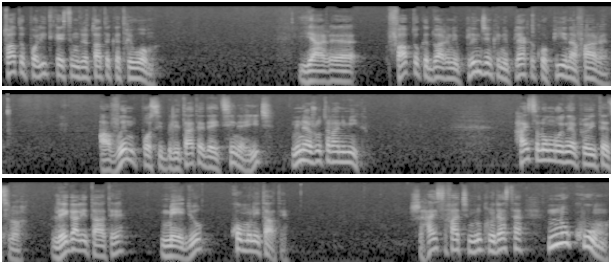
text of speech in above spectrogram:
toată politica este îndreptată către om. Iar uh, faptul că doar ne plângem când ne pleacă copiii în afară, având posibilitatea de a-i ține aici, nu ne ajută la nimic. Hai să luăm ordinea priorităților. Legalitate, mediu, comunitate. Și hai să facem lucrurile astea nu cum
